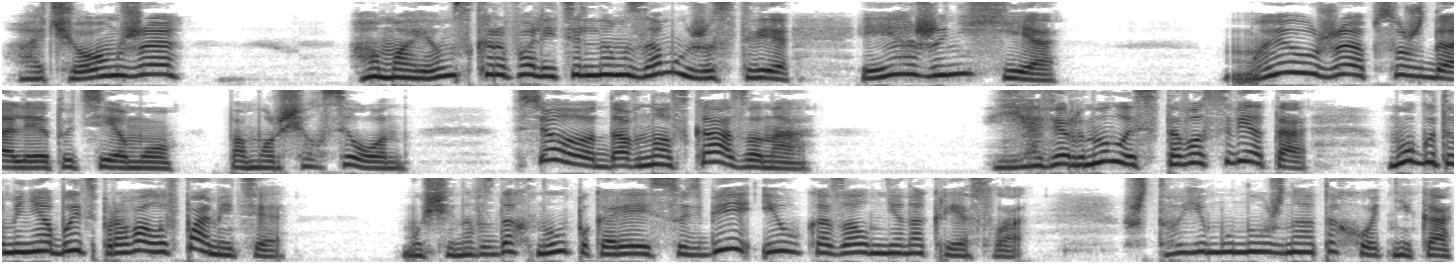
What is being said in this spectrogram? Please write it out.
«О чем же?» «О моем скоропалительном замужестве и о женихе». «Мы уже обсуждали эту тему», — поморщился он. «Все давно сказано». «Я вернулась с того света. Могут у меня быть провалы в памяти?» Мужчина вздохнул, покоряясь судьбе, и указал мне на кресло. Что ему нужно от охотника?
